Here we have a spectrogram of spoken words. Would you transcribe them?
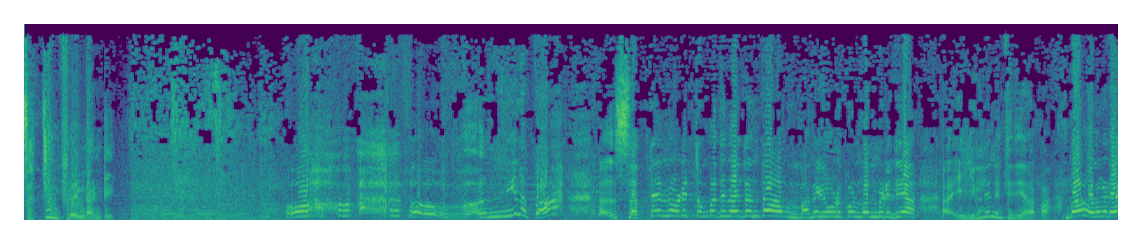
Sachin friend aunty. ನೀನಪ್ಪ? ಸತ್ಯ ನೋಡಿ ತುಂಬಾ ದಿನ ಆಯ್ತಂತ ಮನೆಗೆ ಹುಡ್ಕೊಂಡು ಬಂದ್ಬಿಟ್ಟಿದ್ಯಾ? ಇಲ್ಲೇ ನಿಂತಿದ್ಯಾಲಪ್ಪ ಬಾ ಒಳಗಡೆ.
